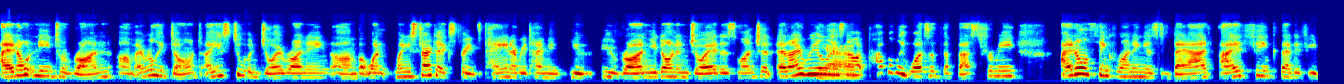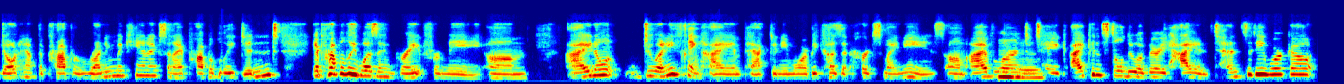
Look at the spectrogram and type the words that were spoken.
I don't need to run. Um, I really don't. I used to enjoy running, um, but when when you start to experience pain every time you you, you run, you don't enjoy it as much. And, and I realize yeah. now it probably wasn't the best for me. I don't think running is bad. I think that if you don't have the proper running mechanics, and I probably didn't, it probably wasn't great for me. Um, I don't do anything high impact anymore because it hurts my knees. Um, I've learned mm-hmm. to take. I can still do a very high intensity workout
